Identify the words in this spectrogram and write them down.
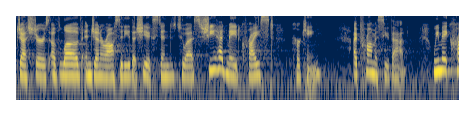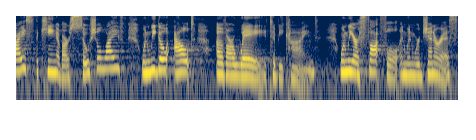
gestures of love and generosity that she extended to us. She had made Christ her king. I promise you that. We make Christ the king of our social life when we go out of our way to be kind when we are thoughtful and when we're generous,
